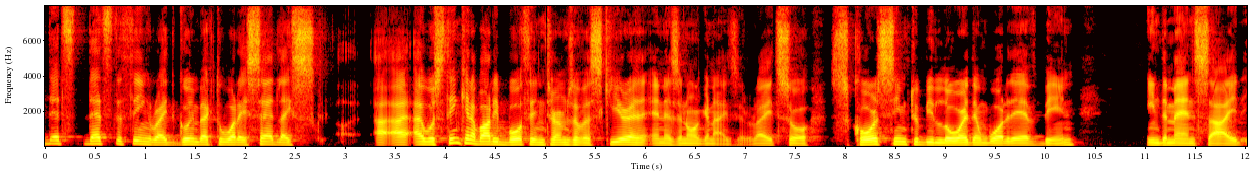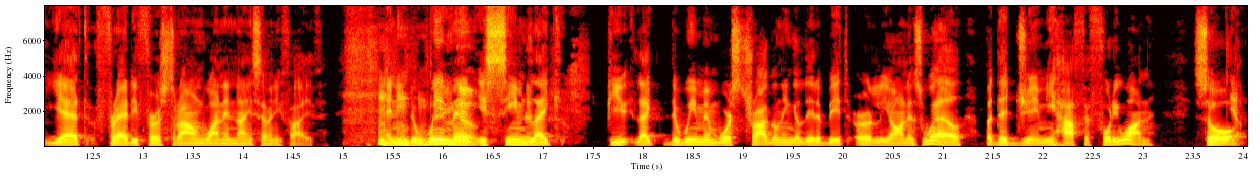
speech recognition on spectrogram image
that's that's the thing, right? Going back to what I said, like I, I, was thinking about it both in terms of a skier and, and, as an organizer, right? So scores seem to be lower than what they have been in the men's side, yet Freddie first round won in 975. And in the women, it seemed like like the women were struggling a little bit early on as well, but that Jaimee half at 41. So yep.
